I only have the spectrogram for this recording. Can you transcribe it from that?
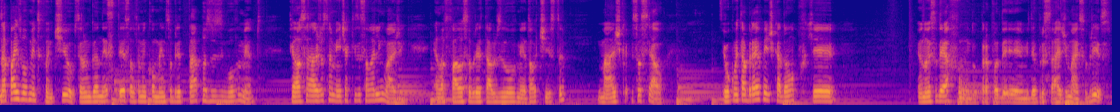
Na parte de desenvolvimento infantil, se não me engano, nesse texto ela também comenta sobre etapas do desenvolvimento, relacionadas justamente à aquisição da linguagem. Ela fala sobre a etapa de desenvolvimento autista, mágica e social. Eu vou comentar brevemente cada uma porque eu não estudei a fundo para poder me debruçar demais sobre isso.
